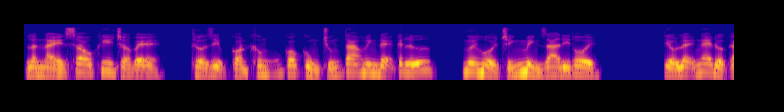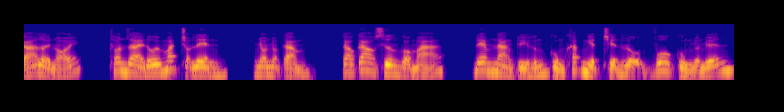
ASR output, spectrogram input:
lần này sau khi trở về, thừa dịp còn không có cùng chúng ta huynh đệ kết lữ, ngươi hồi chính mình ra đi thôi. Tiểu lệ nghe được cá lời nói, thon dài đôi mắt trọn lên, nhọn nhọn cằm, cao cao xương gò má, đem nàng tùy hứng cùng khắc nghiệt triển lộ vô cùng nhuẩn nhuyễn.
